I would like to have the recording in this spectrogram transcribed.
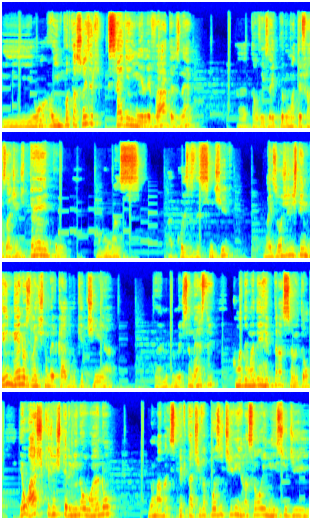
E o, importações é que seguem elevadas, né? uh, talvez aí por uma defasagem de tempo, algumas uh, coisas desse sentido. Mas hoje a gente tem bem menos leite no mercado do que tinha é, no primeiro semestre, com uma demanda em recuperação. Então, eu acho que a gente termina o ano numa expectativa positiva em relação ao início de,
